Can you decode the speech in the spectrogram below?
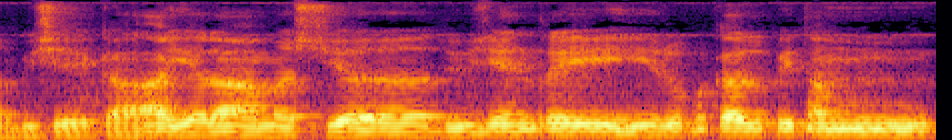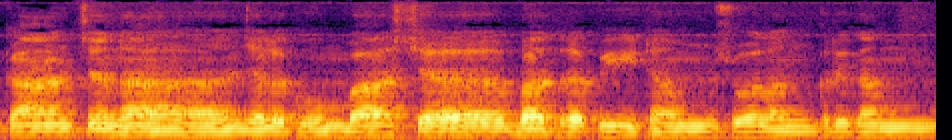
अभिषेकाय रामस्य द्विजेन्द्रैरुपकल्पितं काञ्चना जलकुम्भाश्च भद्रपीठं स्वलङ्कृतम्।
